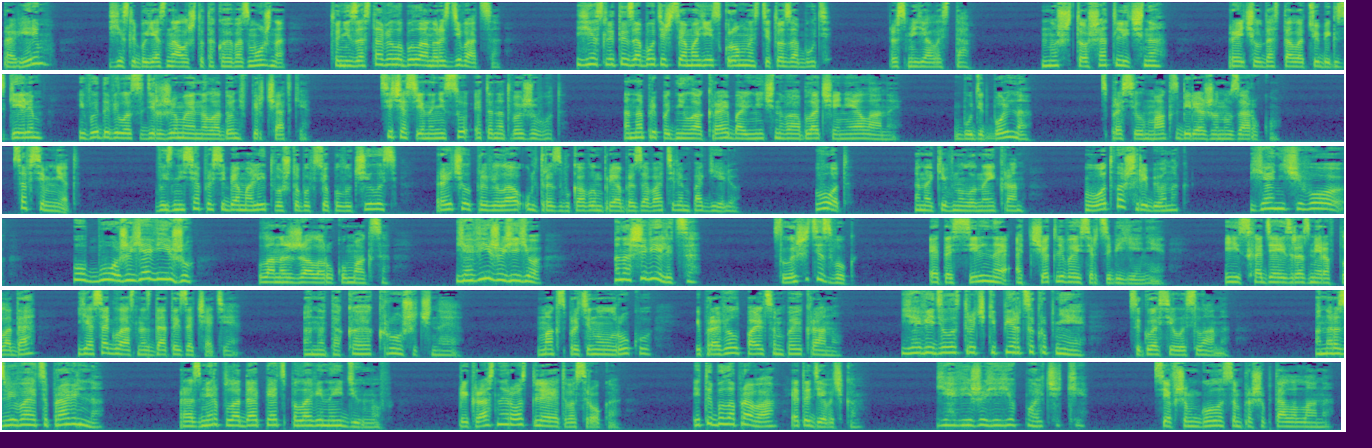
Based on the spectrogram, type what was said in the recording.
Проверим? Если бы я знала, что такое возможно, — то не заставила Былану раздеваться. «Если ты заботишься о моей скромности, то забудь», — рассмеялась та. «Ну что ж, отлично». Рэйчел достала тюбик с гелем и выдавила содержимое на ладонь в перчатке. «Сейчас я нанесу это на твой живот». Она приподняла край больничного облачения Ланы. «Будет больно?» — спросил Макс, беря жену за руку. «Совсем нет». Вознеся про себя молитву, чтобы все получилось, Рэйчел провела ультразвуковым преобразователем по гелю. «Вот», — она кивнула на экран, — «вот ваш ребенок. «Я ничего...» «О, боже, я вижу!» Лана сжала руку Макса. «Я вижу ее! Она шевелится!» «Слышите звук?» Это сильное, отчетливое сердцебиение. И, исходя из размеров плода, я согласна с датой зачатия. «Она такая крошечная!» Макс протянул руку и и провёл пальцем по экрану. «Я видела строчки перца крупнее», — согласилась Лана. «Она развивается правильно?» «Размер плода пять с половиной дюймов. Прекрасный рост для этого срока. И ты была права, это девочка». «Я вижу её пальчики», — севшим голосом прошептала Лана.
